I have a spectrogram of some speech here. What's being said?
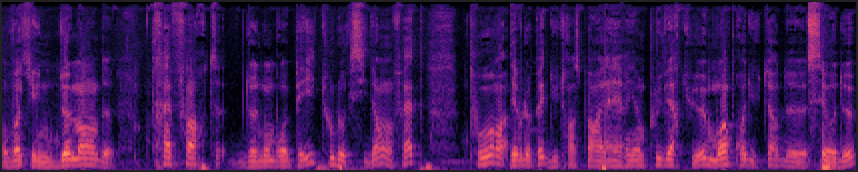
On voit qu'il y a une demande très forte de nombreux pays, tout l'Occident en fait, pour développer du transport aérien plus vertueux, moins producteur de CO2.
